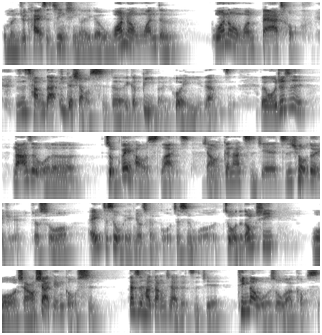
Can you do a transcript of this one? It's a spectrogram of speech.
我们就开始进行了一个 one on one 的 one on one battle。就是长达一个小时的一个闭门会议这样子，对，我就是拿着我的准备好的 slides，想要跟他直接直球对决，就说：“哎，这是我的研究成果，这是我做的东西，我想要夏天狗试。”但是他当下就直接听到我说我要口试，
